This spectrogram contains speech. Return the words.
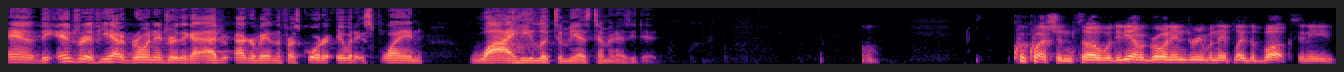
And the injury, if he had a groin injury that got ag- aggravated in the first quarter, it would explain why he looked to me as timid as he did. Quick question: So, did he have a groin injury when they played the Bucks, and he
